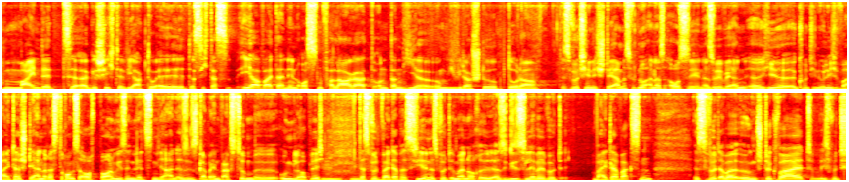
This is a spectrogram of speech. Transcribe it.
Food-Minded-Geschichte wie aktuell, dass sich das eher weiter in den Osten verlagert und dann hier irgendwie wieder stirbt? Oder? Es wird hier nicht sterben, es wird nur anders aussehen. Also wir werden äh, hier kontinuierlich weiter Sternrestaurants aufbauen, wie es in den letzten Jahren, also es gab ein Wachstum äh, unglaublich. Mhm. Das wird weiter passieren. Es wird immer noch, äh, also dieses Level wird weiter wachsen. Es wird aber irgendein Stück weit, ich würde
